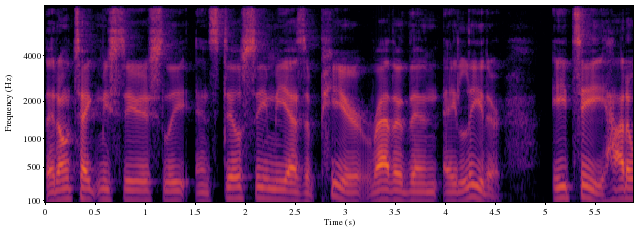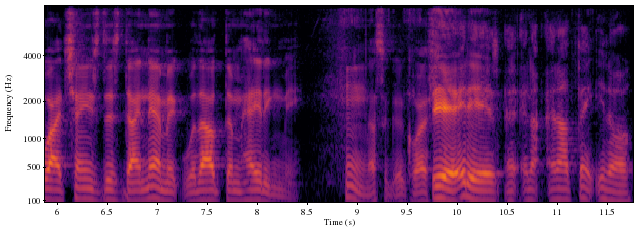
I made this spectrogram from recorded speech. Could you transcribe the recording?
They don't take me seriously and still see me as a peer rather than a leader. ET, how do I change this dynamic without them hating me? Hmm, that's a good question. Yeah, it is. And, and, I, and I think, you know,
